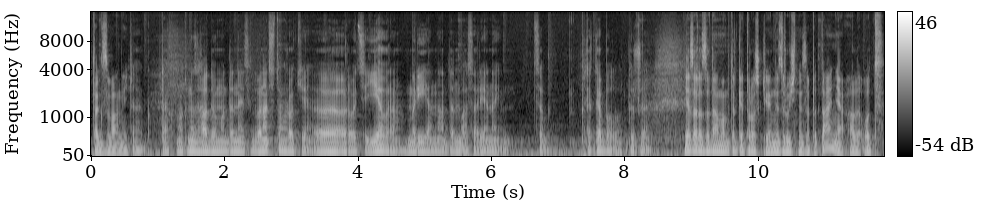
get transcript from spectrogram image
так званий. Так, так. От ми згадуємо Донецьк. У 12-му році, е, році Євро, мрія на Донбас Арена. Це таке було дуже. Я зараз задам вам таке трошки незручне запитання, але от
